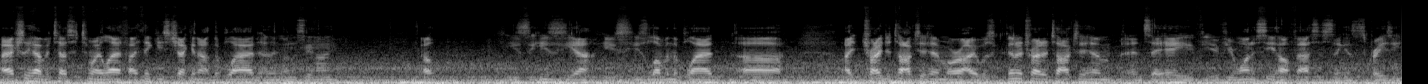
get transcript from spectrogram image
I actually have a Tesla to my left. I think he's checking out the Plaid. I think I'm gonna say hi. Oh, he's he's yeah, he's he's loving the Plaid. Uh, I tried to talk to him, or I was gonna try to talk to him and say, hey, if you, if you want to see how fast this thing is, it's crazy.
